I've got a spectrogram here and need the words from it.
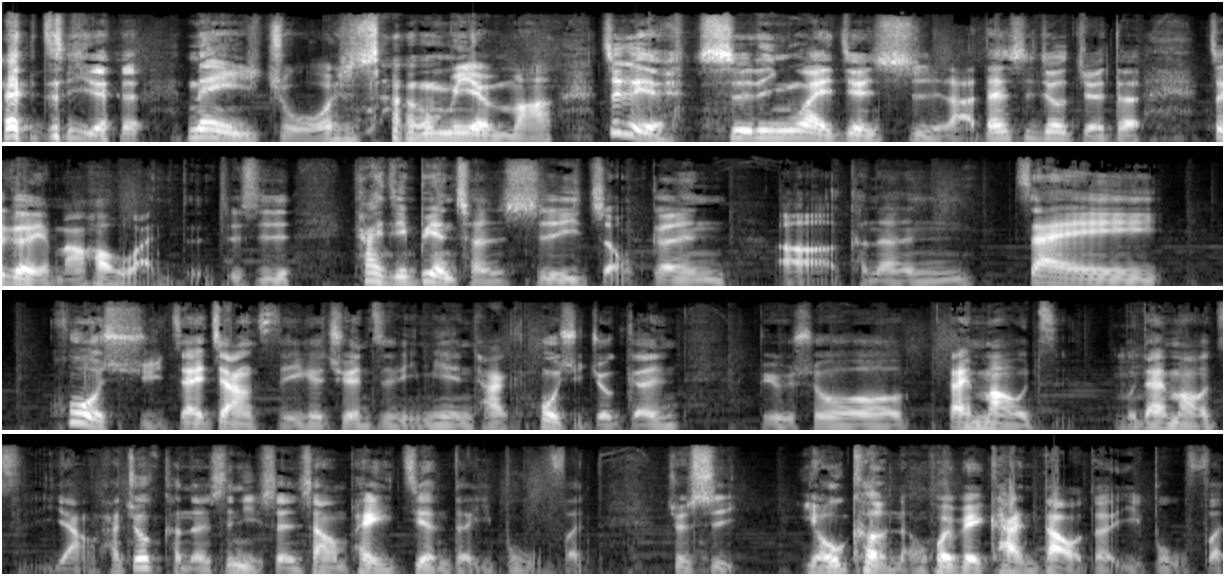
在自己的内着上面吗？这个也是另外一件事啦。但是就觉得这个也蛮好玩的，就是它已经变成是一种跟呃，可能在。或许在这样子的一个圈子里面，他或许就跟比如说戴帽子不戴帽子一样，它就可能是你身上配件的一部分，就是有可能会被看到的一部分，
